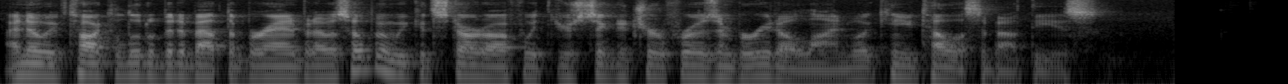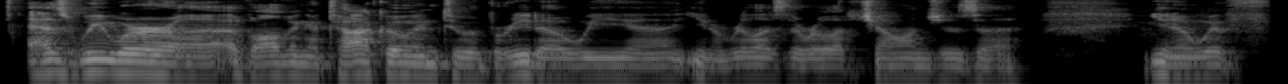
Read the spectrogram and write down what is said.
I know we've talked a little bit about the brand, but I was hoping we could start off with your signature frozen burrito line. What can you tell us about these? As we were uh, evolving a taco into a burrito, we uh, you know realized there were a lot of challenges. Uh, you know, with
